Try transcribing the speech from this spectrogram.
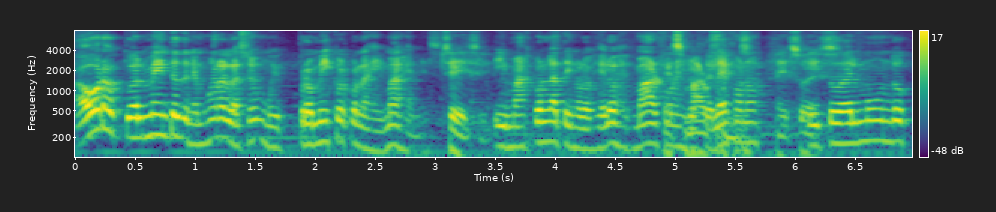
ahora actualmente tenemos una relación muy promiscua con las imágenes. Sí, sí. Y más con la tecnología de los smartphones, Smartphones, los teléfonos eso y todo el mundo,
